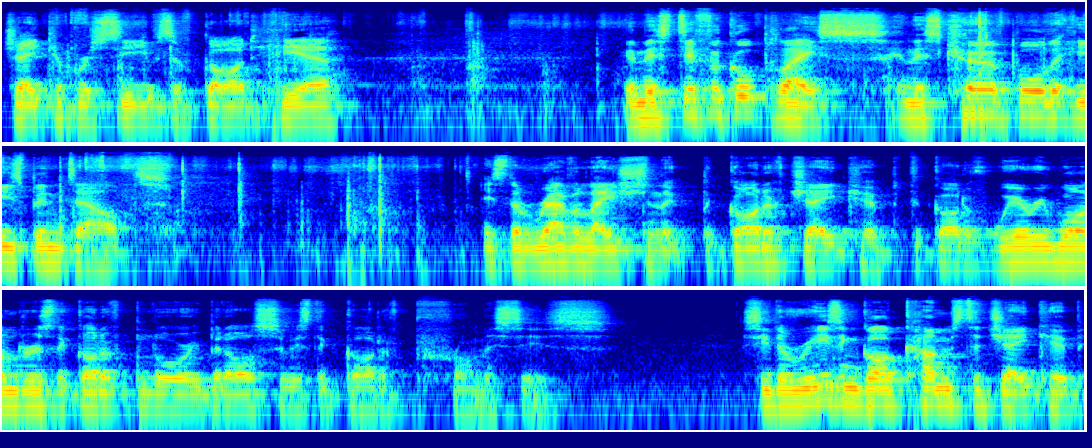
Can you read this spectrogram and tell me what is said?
Jacob receives of God here in this difficult place, in this curveball that he's been dealt, is the revelation that the God of Jacob, the God of weary wanderers, the God of glory, but also is the God of promises. See, the reason God comes to Jacob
